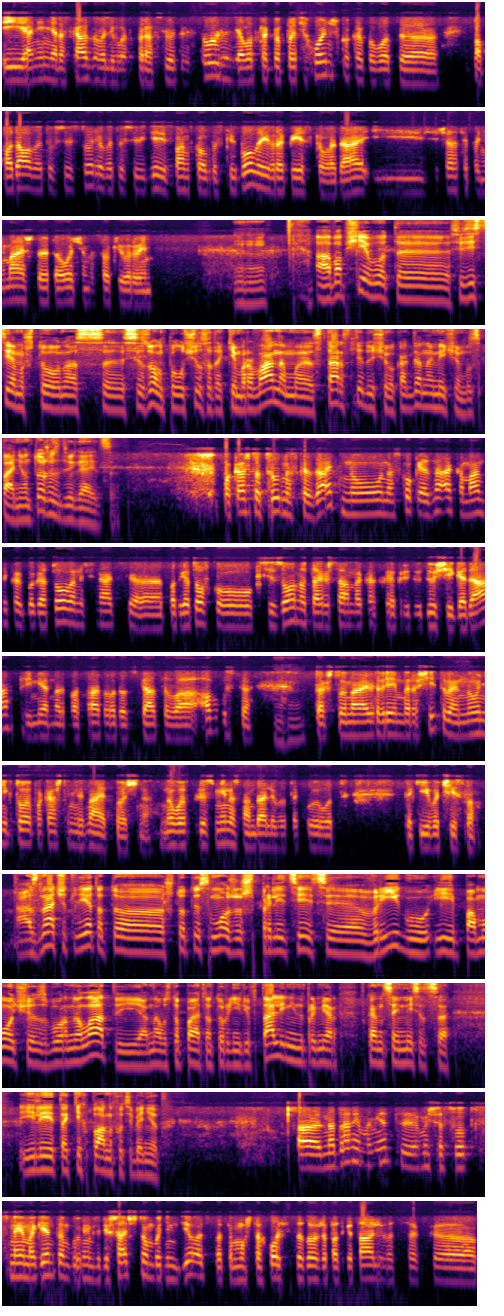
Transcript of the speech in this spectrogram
И они мне рассказывали вот про всю эту историю. Я вот как бы потихонечку как бы вот э, попадал в эту всю историю, в эту всю идею испанского баскетбола европейского, да. И сейчас я понимаю, что это очень высокий уровень. Мгм. А вообще вот э, в связи с тем, что у нас э, сезон получился таким рваным, э, старт следующего, когда намечен в Испании, он тоже сдвигается? Пока что трудно сказать, но, насколько я знаю, команды как бы готовы начинать э, подготовку к сезону так же самое, как и предыдущие года, примерно 20-25 августа. Так что на это время мы рассчитываем, но никто пока что не знает точно. Ну вот плюс-минус нам дали вот такую вот такие вот числа. А значит ли это то, что ты сможешь прилететь э, в Ригу и помочь сборной Латвии? Она выступает на турнире в Таллине, например, в конце месяца. Или таких планов у тебя нет? А, На данный момент э, мы сейчас вот с моим агентом будем решать, что мы будем делать, потому что хочется тоже подготавливаться к э,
